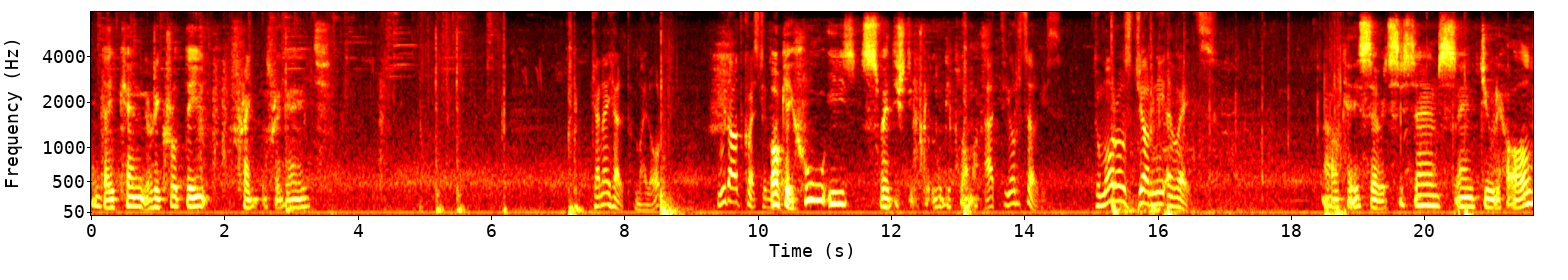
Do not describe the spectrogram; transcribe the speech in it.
And I can recruit the frigate. Can I help, my lord? Without question. Okay, who is Swedish dipl diplomat? At your service. Tomorrow's journey awaits. Okay, Savage Systems and Jury Hall.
